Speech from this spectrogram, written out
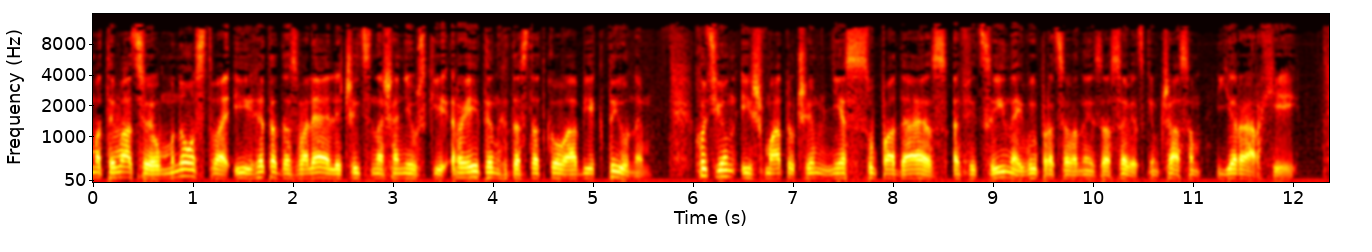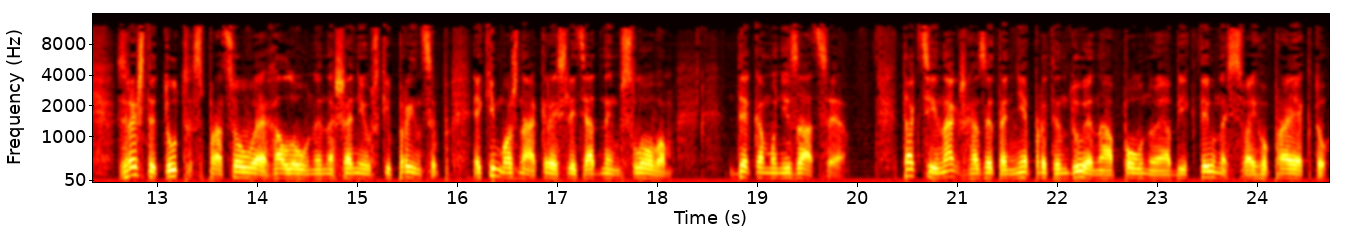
матывацыю мноства і гэта дазваляе лічыць нашаніўскі рэйтынг дастаткова аб'ектыўным хоць ён і шмат у чым не супадае з афіцыйнай выпрацаванай за савецкім часам іерархіяй. Зрэшты тут спрацоўвае галоўны нашаніўскі прынцып, які можна акрэсліць адным словам дэкамунізацыя. Так ці інакш газета не прэтэндуе на поўную аб'ектыўнасць свайго праекту,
